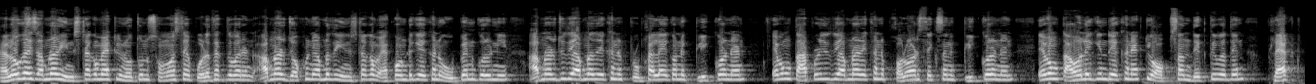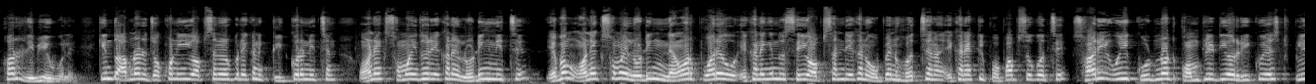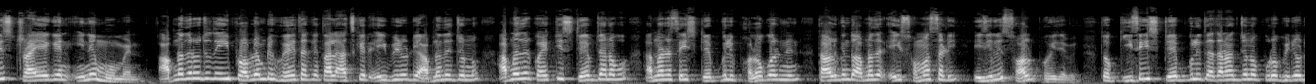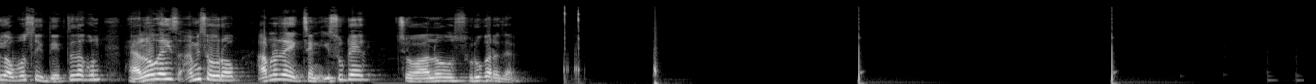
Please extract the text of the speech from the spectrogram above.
Hello guys আপনার ইনস্টাগ্রামে একটি নতুন সমস্যায় পড়ে থাকতে পারেন। আপনার যখনই আপনাদের ইনস্টাগ্রাম অ্যাকাউন্টটিকে এখানে ওপেন করে নিয়ে, আপনার যদি আপনাদের এখানে প্রোফাইল আইকনে ক্লিক করে নেন, এবং তারপরে যদি আপনার এখানে ফলোয়ার সেকশনে ক্লিক করে নেন, এবং তাহলে কিন্তু এখানে একটি অপশান দেখতে পেতেন ফ্ল্যাক্ট ফর রিভিউ বলে। কিন্তু আপনারা যখন এই অপশানের উপর এখানে ক্লিক করে নিচ্ছেন, অনেক সময় ধরে এখানে লোডিং নিচ্ছে, এবং অনেক সময় লোডিং নেওয়ার পরেও এখানে কিন্তু সেই অপশানটি এখানে ওপেন হচ্ছে না, এখানে একটি পপ আপ শো করছে। Sorry we could not complete your request please try again in a movement আপনাদেরও যদি এই প্রবলেমটি হয়ে থাকে, তাহলে আজকের এই ভিডিওটি আপনাদের জন্য। আপনাদের কয়েকটি স্টেপ জানাব। আপনারা সেই স্টেপগুলি ফলো করে নিন, তাহলে কিন্তু আপনাদের এই সমস্যাটি ইজিলি সলভ হয়ে যাবে। তো কি সেই স্টেপগুলি তা জানার জন্য পুরো ভিডিওটি অবশ্যই দেখতে থাকুন। হ্যালো গাইস আমি সৌরভ। আপনারা দেখছেন ইস্যুটে চলো শুরু করা যাক।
